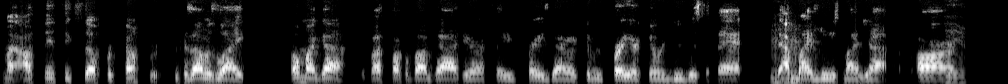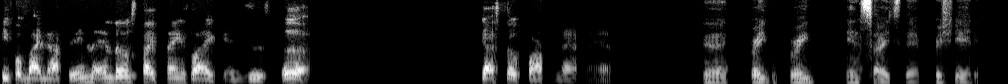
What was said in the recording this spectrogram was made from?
my authentic self for comfort because I was like, oh my God, if I talk about God here, I say praise God, or can we pray, or can we do this and that, I Mhm. might lose my job, or Yeah. people might not be, and, and those type things like, and just, ugh, got so far from that, man. Good. Great, great insights there. Appreciate it.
